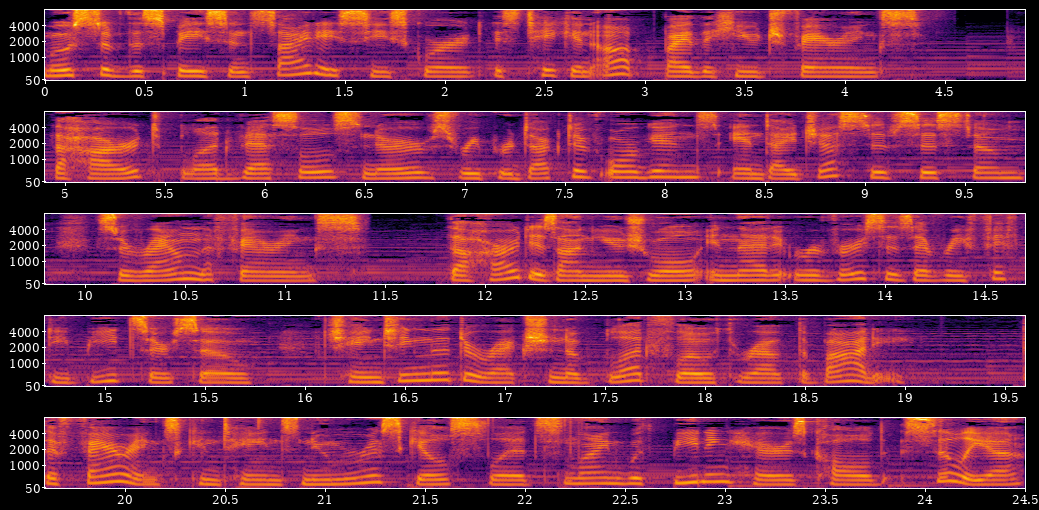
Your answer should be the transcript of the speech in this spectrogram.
Most of the space inside a sea squirt is taken up by the huge pharynx. The heart, blood vessels, nerves, reproductive organs, and digestive system surround the pharynx. The heart is unusual in that it reverses every 50 beats or so, changing the direction of blood flow throughout the body. The pharynx contains numerous gill slits lined with beating hairs called cilia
